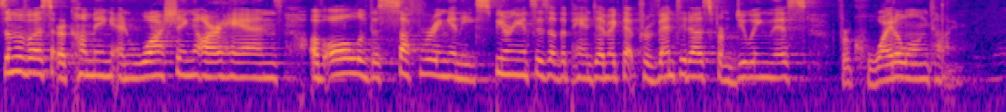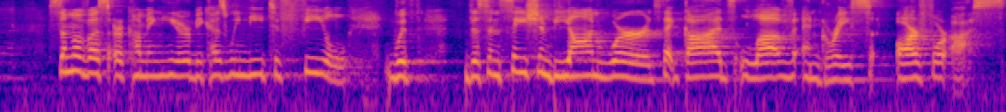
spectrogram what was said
Some of us are coming and washing our hands of all of the suffering and the experiences of the pandemic that prevented us from doing this for quite a long time. Some of us are coming here because we need to feel with the sensation beyond words that God's love and grace are for us.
